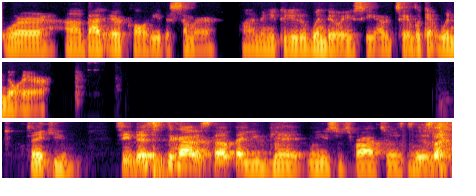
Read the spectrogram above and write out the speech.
or uh, bad air quality this summer, um, and you could do the window AC. I would say look at Windmill Air. Thank you. See, this is the kind of stuff that you get when you subscribe to us. It's like,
